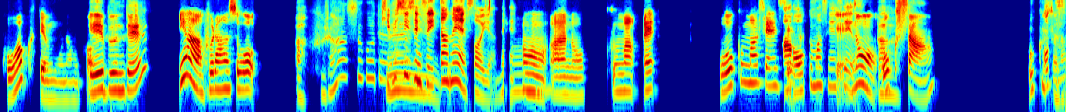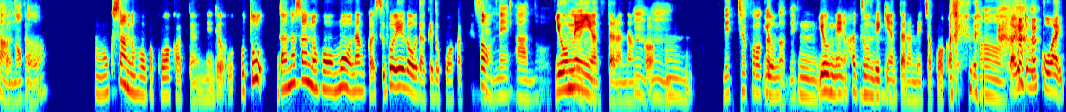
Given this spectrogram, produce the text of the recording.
怖くてもうなんか。い英文で？や、フランス語。あ、フランス語で、ね。厳しい先生いたね、そういやね。う。うんん、あの、熊、え、大熊先生大熊先生のあ奥さん？奥さん。奥さんの方？奥さんの方が怖かったよね。で、おと、旦那さんの方もなんかすごい笑顔だけど怖かったよね。そうね。あの、両面やったらなんか、うんうんうんめっちゃ怖かよったね。うん、両面発音できんやったらめっちゃ怖かったよね。うん。二人とも怖い。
